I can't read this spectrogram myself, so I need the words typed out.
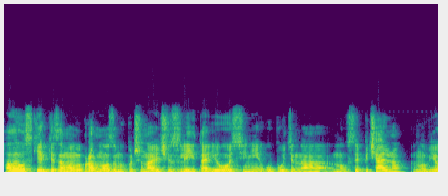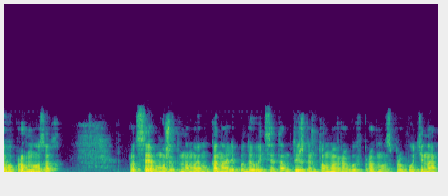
Але оскільки, за моїми прогнозами, починаючи з літа і осені, у Путіна ну, все печально ну, в його прогнозах. Про це можете на моєму каналі подивитися. Там тиждень тому я робив прогноз про Путіна.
